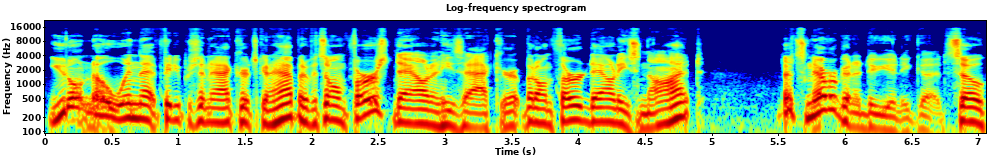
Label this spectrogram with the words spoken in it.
you don't know when that 50% accurate is going to happen. If it's on first down and he's accurate, but on third down he's not, that's never going to do you any good. So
